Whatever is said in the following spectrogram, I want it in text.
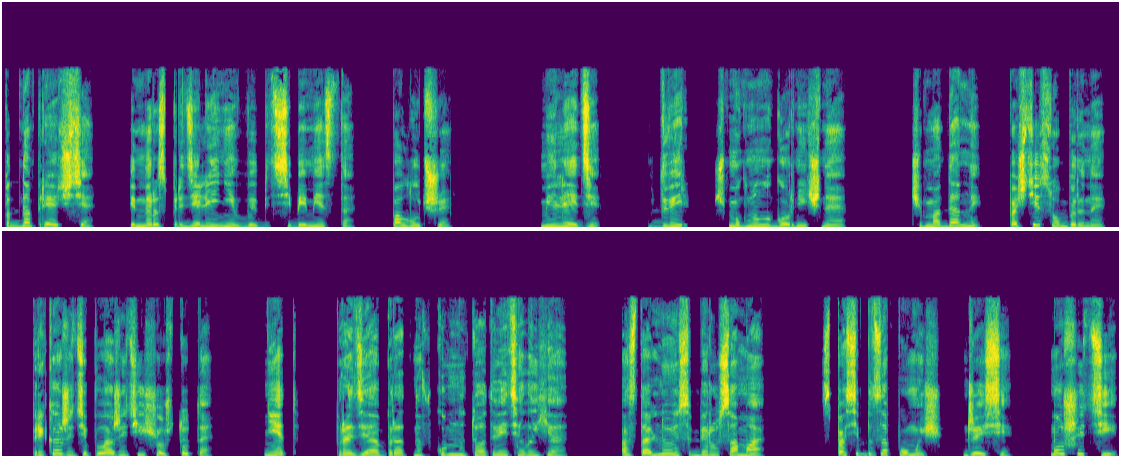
поднапрячься и на распределении выбить себе место получше. «Миледи!» В дверь шмыгнула горничная. «Чемоданы почти собраны. Прикажете положить еще что-то?» «Нет», пройдя обратно в комнату, ответила я. «Остальное соберу сама. Спасибо за помощь, Джесси». Можешь идти».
